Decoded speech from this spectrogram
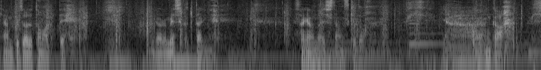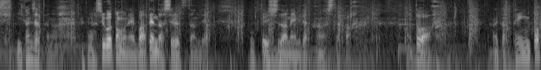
キャンプ場で泊まっていろいろ飯食ったりね酒飲んだりしたんですけどいやーなんかいい感じだったな。なんか仕事もねバーテンダーしてるって言ってたんで僕と一緒だねみたいな話とかあとはあれかペイント？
